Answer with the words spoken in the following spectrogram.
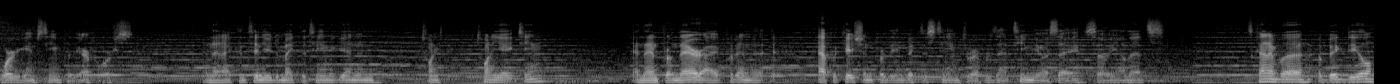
Warrior Games team for the Air Force. And then I continued to make the team again in 20, 2018. And then from there, I put in an application for the Invictus team to represent Team USA. So, you know, that's it's kind of a, a, big deal.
